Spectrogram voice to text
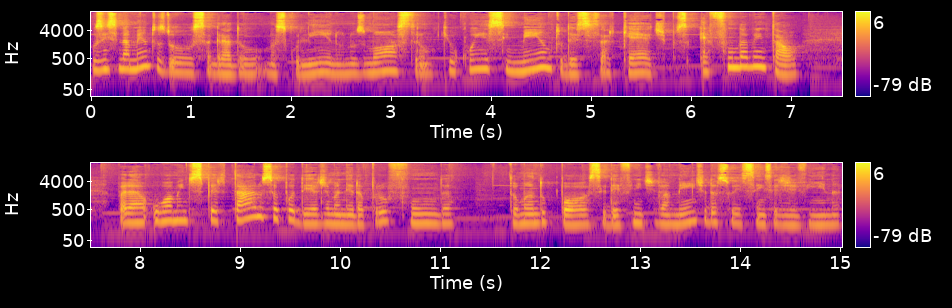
Os ensinamentos do sagrado masculino nos mostram que o conhecimento desses arquétipos é fundamental para o homem despertar o seu poder de maneira profunda, tomando posse definitivamente da sua essência divina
